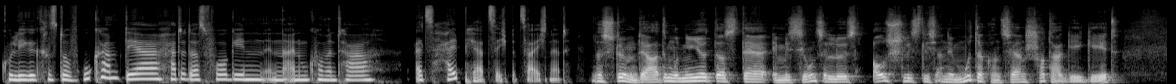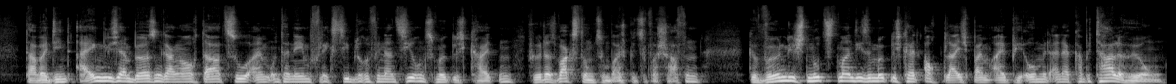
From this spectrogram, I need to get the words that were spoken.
Kollege Christoph Rukamp, der hatte das Vorgehen in einem Kommentar als halbherzig bezeichnet. Das stimmt. Er hatte moniert, dass der Emissionserlös ausschließlich an den Mutterkonzern Schott AG geht. Dabei dient eigentlich ein Börsengang auch dazu, einem Unternehmen flexiblere Finanzierungsmöglichkeiten für das Wachstum zum Beispiel zu verschaffen. Gewöhnlich nutzt man diese Möglichkeit auch gleich beim IPO mit einer Kapitalerhöhung.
